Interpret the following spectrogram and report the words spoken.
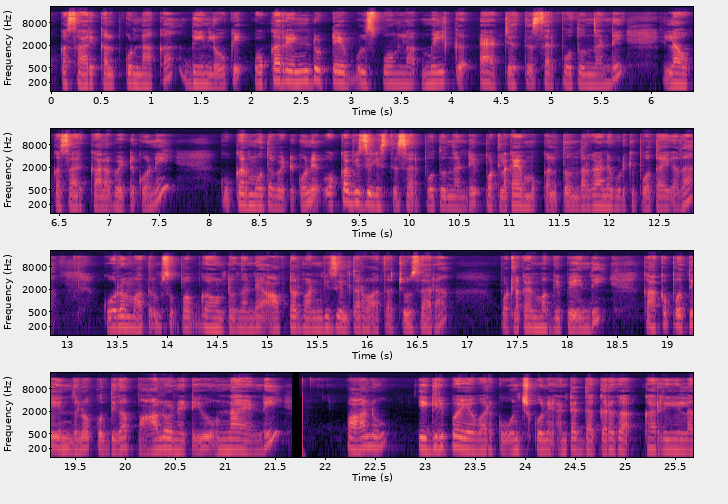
ఒక్కసారి కలుపుకున్నాక దీనిలోకి ఒక రెండు టేబుల్ స్పూన్ల మిల్క్ యాడ్ చేస్తే సరిపోతుందండి. ఇలా ఒక్కసారి కలబెట్టుకొని కుక్కర్ మూత పెట్టుకొని ఒక్క విజిల్ ఇస్తే సరిపోతుందండి. పొట్లకాయ ముక్కలు తొందరగానే ఉడికిపోతాయి కదా. కూర మాత్రం సూపర్గా ఉంటుందండి. ఆఫ్టర్ వన్ విజిల్ తర్వాత చూసారా? పొట్లకాయ మగ్గిపోయింది. కాకపోతే ఇందులో కొద్దిగా పాలు అనేటివి ఉన్నాయండి. పాలు ఎగిరిపోయే వరకు ఉంచుకొని అంటే దగ్గరగా కర్రీ ఇలా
